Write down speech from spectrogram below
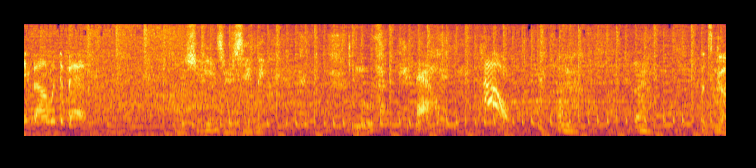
Inbound with the van. Holy shit, he is here to save me. Move. Now. Ow! Let's go.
